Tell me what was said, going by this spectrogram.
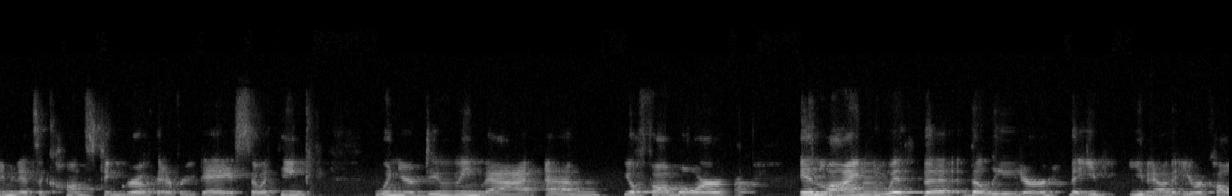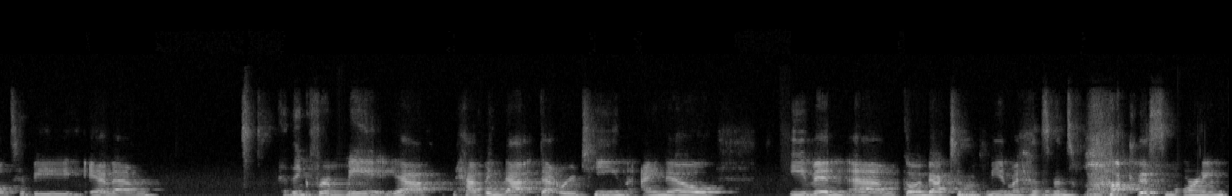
I mean, it's a constant growth every day. So I think when you're doing that, um, you'll fall more in line with the the leader that you you know that you were called to be and um i think for me yeah having that that routine i know even um, going back to me and my husband's walk this morning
